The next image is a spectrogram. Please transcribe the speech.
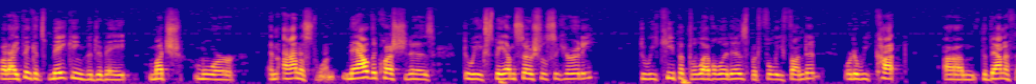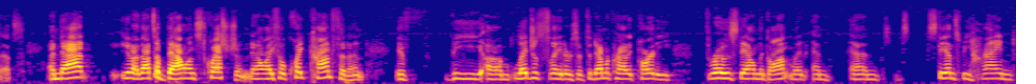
but I think it's making the debate much more an honest one. Now the question is do we expand Social Security? Do we keep it the level it is but fully fund it? Or do we cut um, the benefits? And that, you know, that's a balanced question. Now I feel quite confident if the um, legislators, if the Democratic Party throws down the gauntlet and, and stands behind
